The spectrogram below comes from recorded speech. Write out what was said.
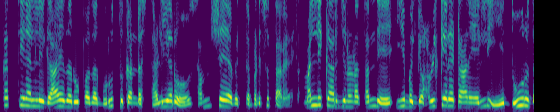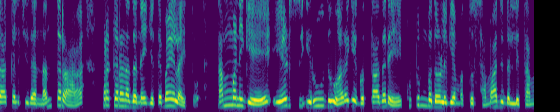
ಕತ್ತಿನಲ್ಲಿ ಗಾಯದ ರೂಪದ ಗುರುತು ಕಂಡ ಸ್ಥಳೀಯರು ಸಂಶಯ ವ್ಯಕ್ತಪಡಿಸುತ್ತಾರೆ. ಮಲ್ಲಿಕಾರ್ಜುನನ ತಂದೆ ಈ ಬಗ್ಗೆ ಹೊಳ್ಕೆರೆ ಠಾಣೆಯಲ್ಲಿ ದೂರು ದಾಖಲಿಸಿದ ನಂತರ ಪ್ರಕರಣದ ನೈಜತೆ ಬಯಲಾಯಿತು. ತಮ್ಮನಿಗೆ ಏಡ್ಸ್ ಇರುವುದು ಹೊರಗೆ ಗೊತ್ತಾದರೆ ಕುಟುಂಬದೊಳಗೆ ಮತ್ತು ಸಮಾಜದಲ್ಲಿ ತಮ್ಮ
